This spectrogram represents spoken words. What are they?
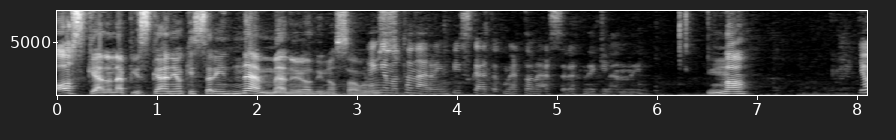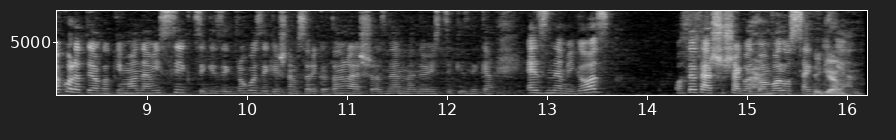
Azt kellene piszkálni, aki szerint nem menő a dinoszaurusz. Engem a tanáraim piszkáltak, mert tanár szeretnék lenni. Na, Gyakorlatilag, aki ma nem iszik, cigizik, drogozik és nem szarik a tanulásra, az nem menő és cigizni kell. Ez nem igaz. A te társaságodban valószínűleg Igen. igen.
